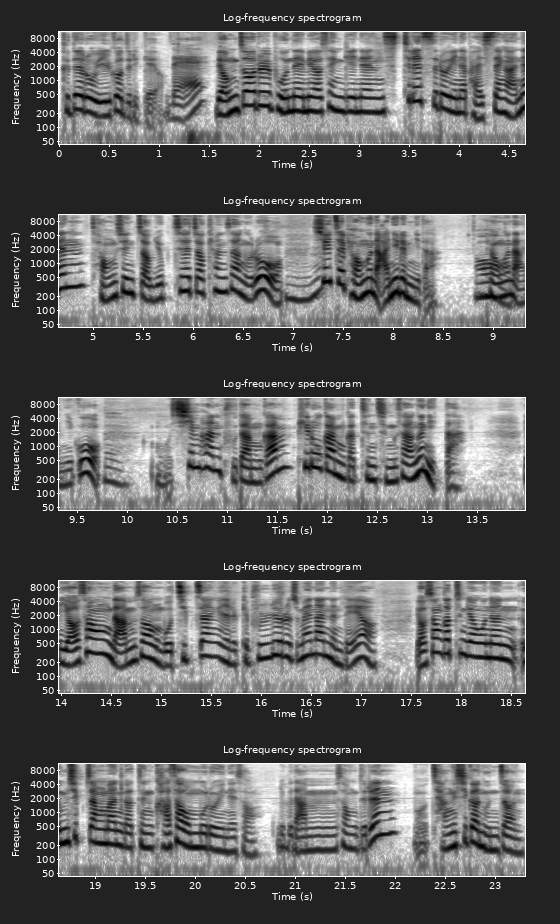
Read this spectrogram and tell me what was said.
그대로 읽어드릴게요. 네. 명절을 보내며 생기는 스트레스로 인해 발생하는 정신적, 육체적 현상으로 실제 병은 아니랍니다. 어. 병은 아니고 네. 뭐 심한 부담감, 피로감 같은 증상은 있다. 여성, 남성, 뭐 직장인 이렇게 분류를 좀 해놨는데요. 여성 같은 경우는 음식 장만 같은 가사 업무로 인해서 그리고 남성들은 뭐 장시간 운전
